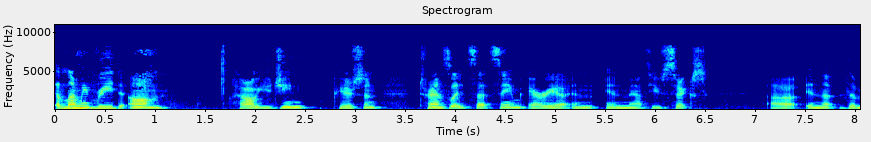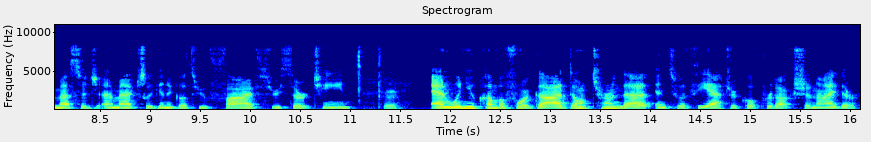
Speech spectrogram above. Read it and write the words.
And let me read um, how Eugene Peterson translates that same area in, in Matthew 6 uh, in the, the message. I'm actually going to go through 5 through 13. okay. And when you come before God, don't turn that into a theatrical production either.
